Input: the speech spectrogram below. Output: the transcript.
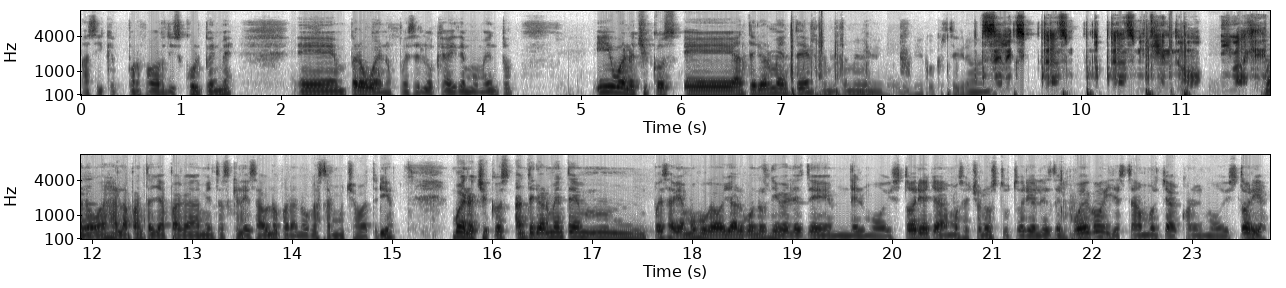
así que por favor discúlpenme. pero bueno, pues es lo que hay de momento. Y bueno chicos, anteriormente, permítanme que estoy grabando. transmitiendo Bueno, voy a dejar la pantalla apagada mientras que les hablo para no gastar mucha batería. Bueno, chicos, anteriormente mm, pues habíamos jugado ya algunos niveles de, del modo historia, ya hemos hecho los tutoriales del juego y ya estábamos ya con el modo historia.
